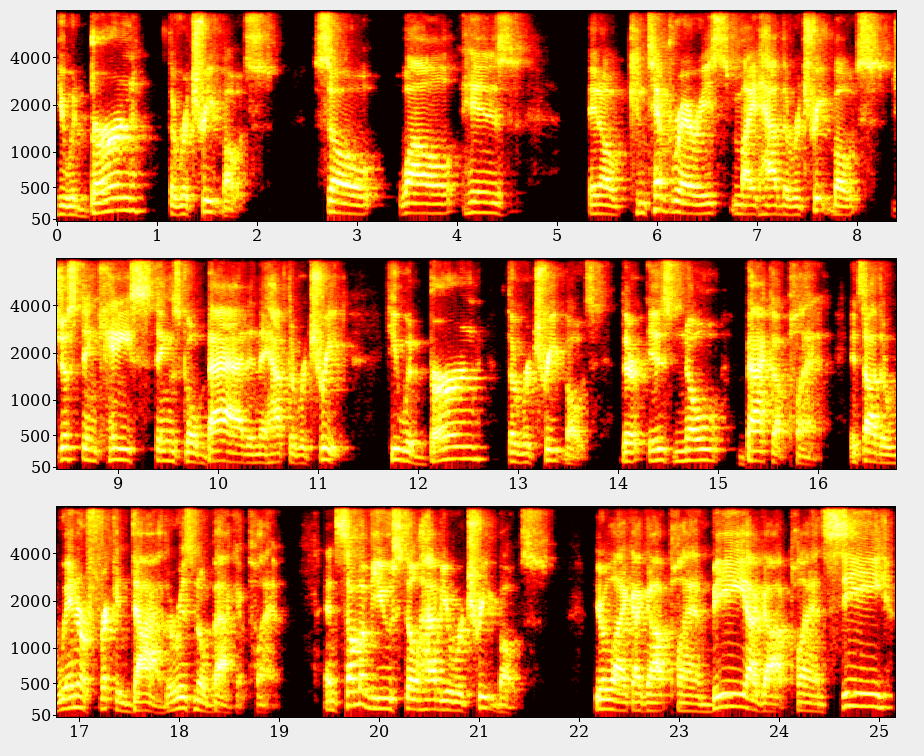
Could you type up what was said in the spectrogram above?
he would burn the retreat boats. So while his you know, contemporaries might have the retreat boats just in case things go bad and they have to retreat. He would burn the retreat boats. There is no backup plan. It's either win or fricking die. There is no backup plan. And some of you still have your retreat boats. You're like, I got plan B, I got plan C.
